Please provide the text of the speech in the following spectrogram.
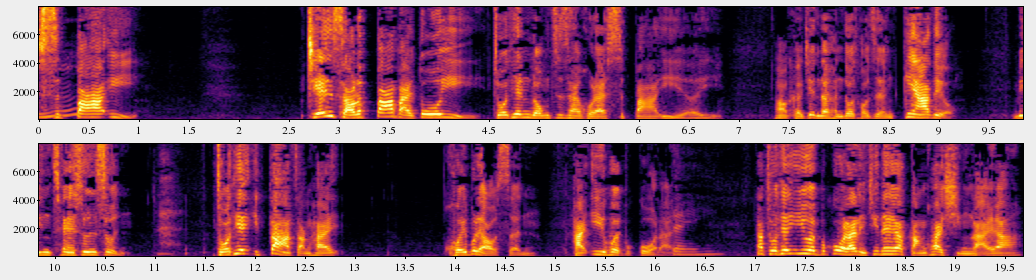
十八亿，减少了八百多亿，昨天融资才回来十八亿而已。啊，可见得很多投资人惊掉。名车顺顺，昨天一大涨还回不了神，还意会不过来。对，那昨天意会不过来，你今天要赶快醒来啊！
